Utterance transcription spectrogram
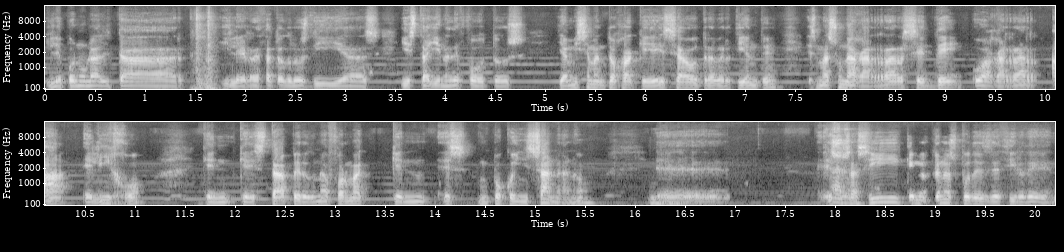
y le pone un altar y le reza todos los días y está llena de fotos. Y a mí se me antoja que esa otra vertiente es más un agarrarse de o agarrar a el hijo que, que está, pero de una forma que es un poco insana, ¿no? Eh, ¿Eso es así? ¿Qué, nos puedes decir de,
